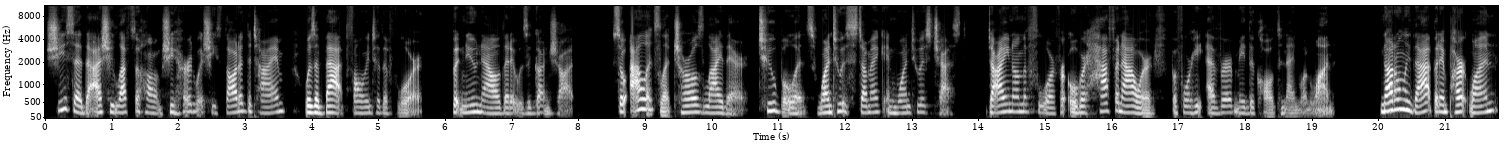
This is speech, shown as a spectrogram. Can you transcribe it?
she said that as she left the home, she heard what she thought at the time was a bat falling to the floor, but knew now that it was a gunshot. So Alex let Charles lie there, two bullets, one to his stomach and one to his chest, dying on the floor for over half an hour before he ever made the call to 911. Not only that, but in part one,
